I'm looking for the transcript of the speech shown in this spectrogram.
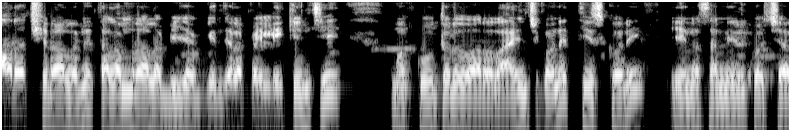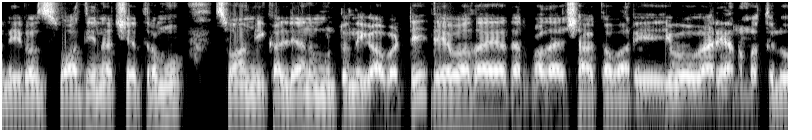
ఆరక్షరాలని తలంబ్రాల బియ్యపు గింజలపై లిఖించి మా కూతురు ద్వారా రాయించుకొని తీసుకొని ఈయన సన్నిధికి వచ్చాను. ఈరోజు స్వాతి నక్షత్రము స్వామి కళ్యాణం ఉంటుంది కాబట్టి దేవాదాయ ధర్మాదాయ శాఖ వారి ఈవో గారి అనుమతులు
